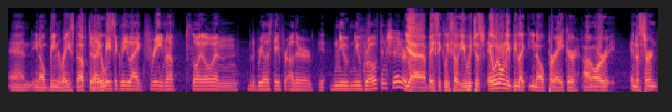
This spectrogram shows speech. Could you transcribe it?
and you know, being raised up there. like it- basically like freeing up soil and the real estate for other Yeah. new new growth and shit. Or yeah, basically. So he would just, it would only be like you know per acre, uh, or in a certain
